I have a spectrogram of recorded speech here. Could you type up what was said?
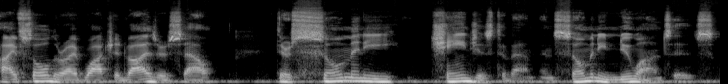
I've sold or I've watched advisors sell, there's so many changes to them and so many nuances.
